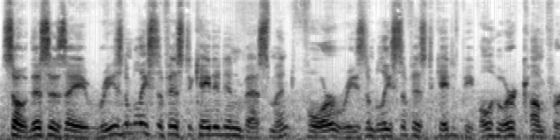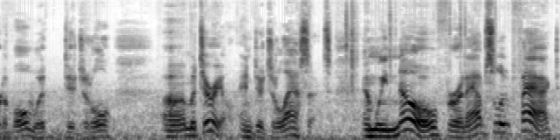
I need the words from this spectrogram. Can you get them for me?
so this is a reasonably sophisticated investment for reasonably sophisticated people who are comfortable with digital uh, material and digital assets. And we know for an absolute fact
